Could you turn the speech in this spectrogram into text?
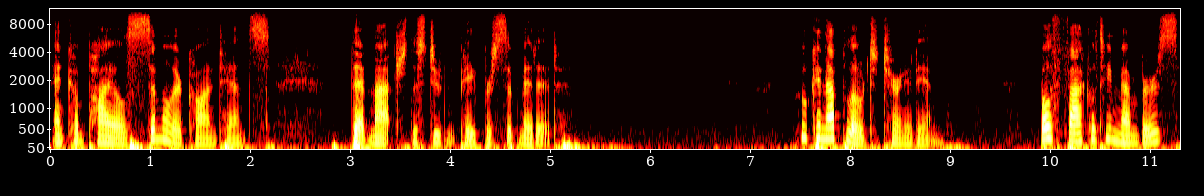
and compiles similar contents that match the student paper submitted. Who can upload to Turnitin? Both faculty members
